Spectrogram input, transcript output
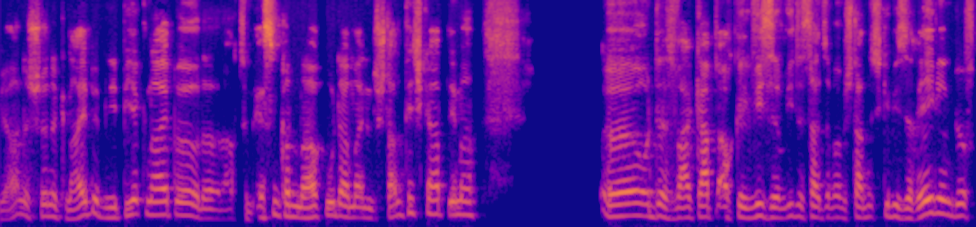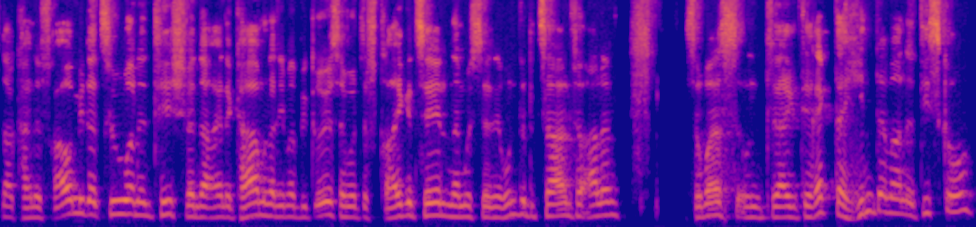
ja, eine schöne Kneipe, wie die Bierkneipe oder auch zum Essen konnten wir auch gut, da haben wir einen Stammtisch gehabt immer. Äh, und es war, gab auch gewisse, wie das halt so beim Stammtisch, gewisse Regeln, durften auch keine Frauen mit dazu an den Tisch. Wenn da eine kam und hat jemand begrüßt, dann wurde auf drei gezählt und dann musste er eine Runde bezahlen für alle. Sowas. Und direkt dahinter war eine Disco.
